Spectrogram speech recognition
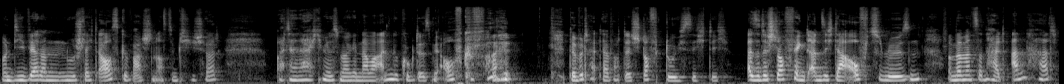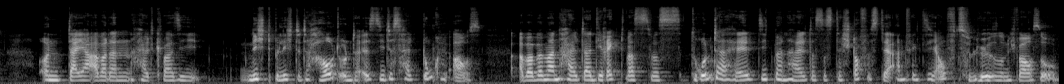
und die wäre dann nur schlecht ausgewaschen aus dem T-Shirt. Und dann habe ich mir das mal genauer angeguckt, da ist mir aufgefallen. Da wird halt einfach der Stoff durchsichtig. Also der Stoff fängt an, sich da aufzulösen. Und wenn man es dann halt anhat und da ja aber dann halt quasi nicht belichtete Haut unter ist, sieht es halt dunkel aus. Aber wenn man halt da direkt was, was drunter hält, sieht man halt, dass es der Stoff ist, der anfängt sich aufzulösen. Und ich war auch so,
